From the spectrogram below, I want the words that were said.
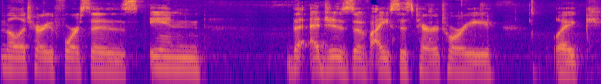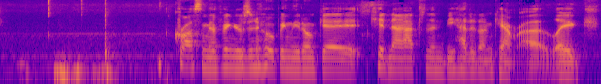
military forces in the edges of ISIS territory like crossing their fingers and hoping they don't get kidnapped and then beheaded on camera. Like,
